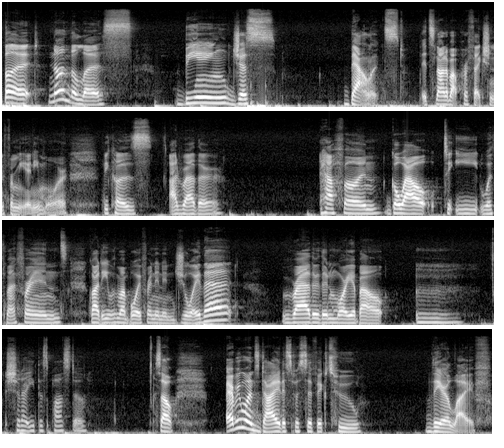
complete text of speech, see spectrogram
But nonetheless, being just balanced it's not about perfection for me anymore because I'd rather have fun, go out to eat with my friends, go out to eat with my boyfriend and enjoy that rather than worry about mm, should I eat this pasta? So, everyone's diet is specific to their life,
